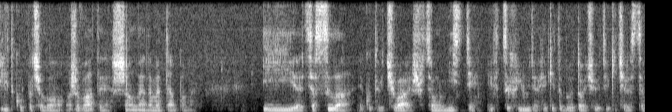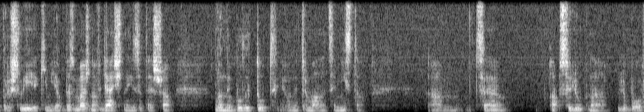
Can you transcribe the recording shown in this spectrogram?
влітку почало оживати шаленими темпами. І ця сила, яку ти відчуваєш в цьому місті і в цих людях, які тебе оточують, які через це пройшли, яким я безмежно вдячний за те, що вони були тут і вони тримали це місто. Ем, Це абсолютна любов.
